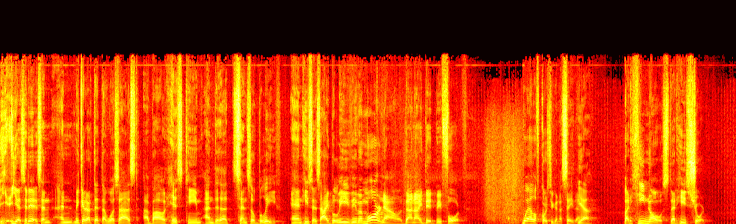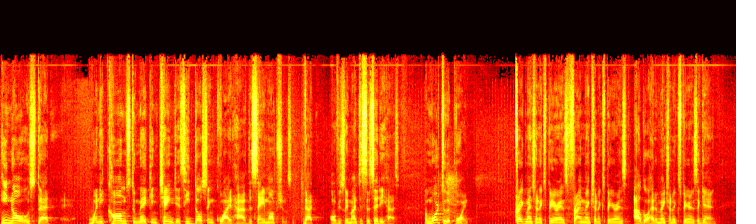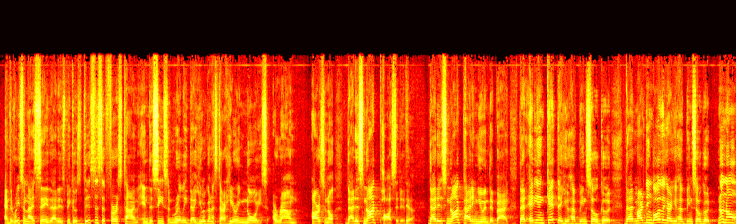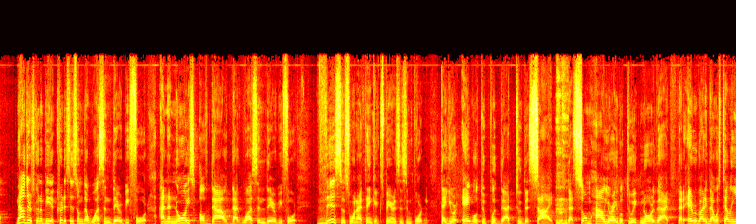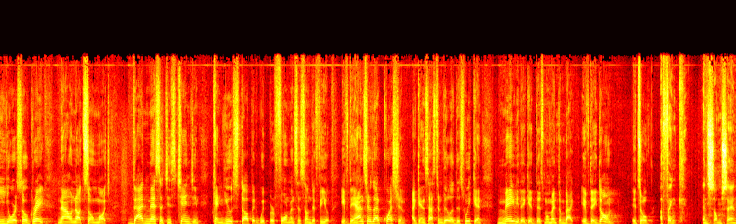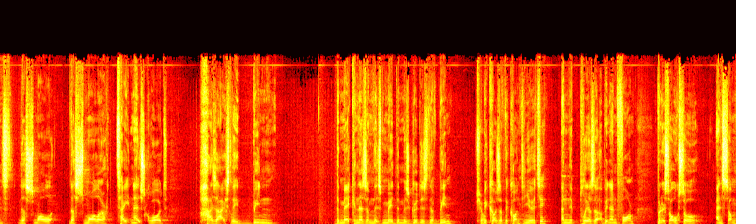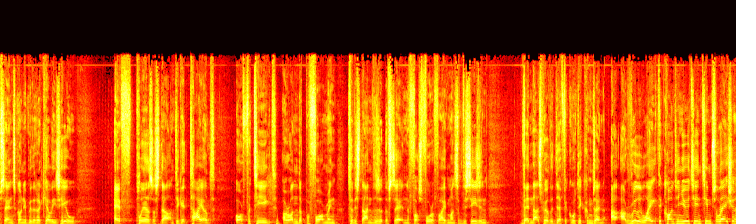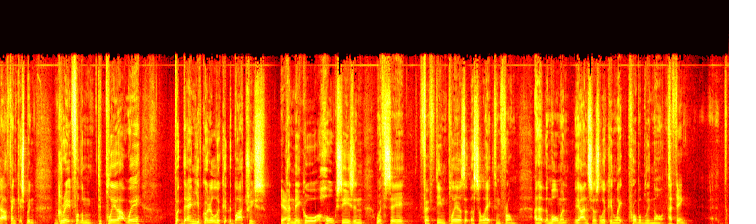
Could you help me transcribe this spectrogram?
Y- Yes, it is. And, and Mikel Arteta was asked about his team and the sense of belief. And he says, I believe even more now than I did before. Well, of course, you're going to say that. Yeah. But he knows that he's short. he knows that when it comes to making changes, he doesn't quite have the same options that obviously Manchester City has. But more to the point, Craig mentioned experience, Frank mentioned experience. I'll go ahead and mention experience again. And the reason I say that is because this is the first time in the season, really, that you're going to start hearing noise around Arsenal that is not positive. Yeah. That is not patting you in the back. That Eddie Nketiah, you have been so good. That Martin Odegaard, you have been so good. No, no. Now there's going to be a criticism that wasn't there before, and a noise of doubt that wasn't there before. This is when I think experience is important. That you're able to put that to the side. that somehow you're able to ignore that. That everybody that was telling you you were so great, now not so much. That message is changing. Can you stop it with performances on the field? If they answer that question against Aston Villa this weekend, maybe they get this momentum back. If they don't, it's over. I think, in some sense, the small, the smaller, tight knit squad has actually been the mechanism that's made them as good as they've been Sure. because of the continuity and the players that have been in form. But it's also, in some sense, going to be their Achilles heel if players are starting to get tired or fatigued or underperforming to the standards that they've set in the first four or five months of the season. Then that's where the difficulty comes in. I, I really like the continuity in team selection. I think it's been great for them to play that way. But then you've got to look at the batteries. Yeah. Can they go a whole season with, say, 15 players that they're selecting from? And at the moment, the answer is looking like probably not. I think,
